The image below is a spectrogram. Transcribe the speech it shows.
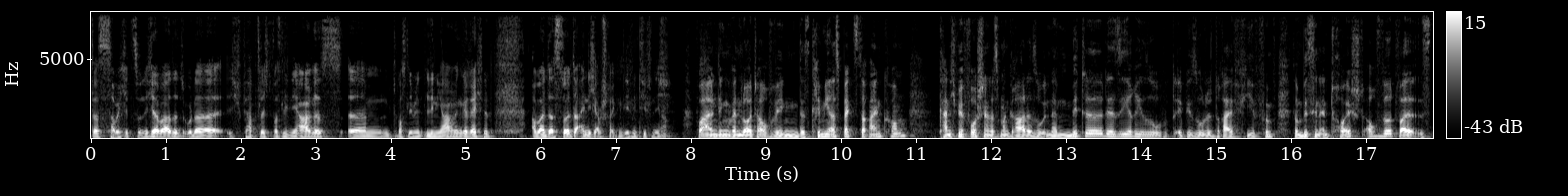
das habe ich jetzt so nicht erwartet oder ich habe vielleicht was Lineares, ähm, was Lin- Linearen gerechnet, aber das sollte eigentlich abschrecken, definitiv nicht. Vor allen Dingen, wenn Leute auch wegen des Krimi-Aspekts da reinkommen, kann ich mir vorstellen, dass man gerade so in der Mitte der Serie, so Episode 3, 4, 5, so ein bisschen enttäuscht auch wird, weil es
